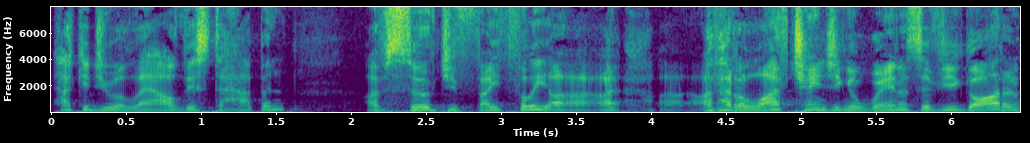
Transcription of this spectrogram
How could you allow this to happen? I've served you faithfully. I, have had a life changing awareness of you, God, and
